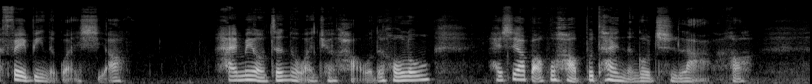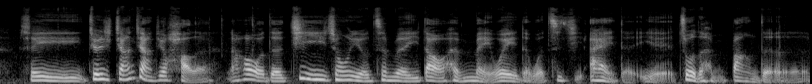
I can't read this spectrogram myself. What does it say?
肺病的关系啊，还没有真的完全好，我的喉咙还是要保护好，不太能够吃辣哈，所以就是讲讲就好了。然后我的记忆中有这么一道很美味的，我自己爱的，也做得很棒的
